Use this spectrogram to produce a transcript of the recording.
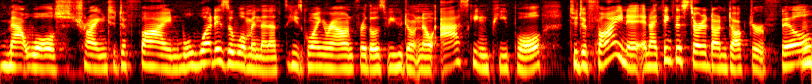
matt walsh trying to define well what is a woman then he's going around for those of you who don't know asking people to define it and i think this started on dr phil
